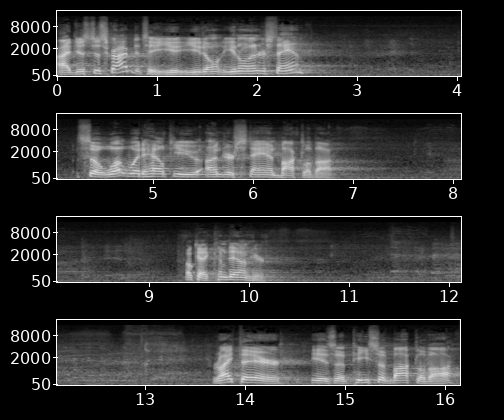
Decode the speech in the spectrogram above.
I just described it to you. You, you, don't, you don't understand? So, what would help you understand baklava? Okay, come down here. Right there is a piece of baklava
